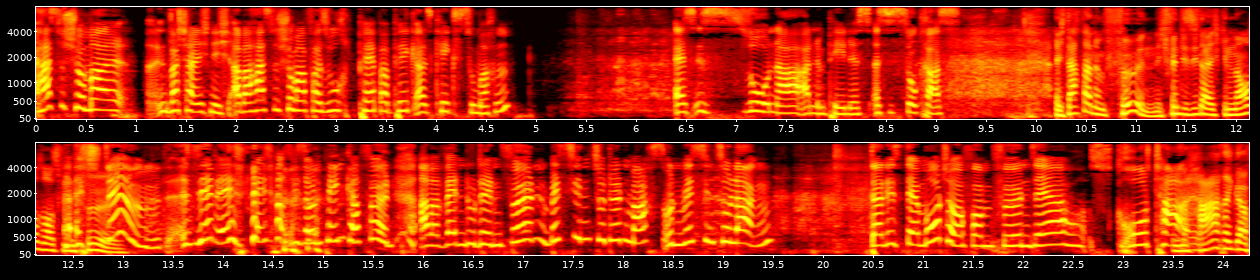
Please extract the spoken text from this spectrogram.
hast du schon mal, wahrscheinlich nicht, aber hast du schon mal versucht, Peppa Pig als Keks zu machen? Es ist so nah an einem Penis. Es ist so krass. Ich dachte an einem Föhn. Ich finde, die sieht eigentlich genauso aus wie ein Föhn. Stimmt. Es sieht aus wie so ein pinker Föhn. Aber wenn du den Föhn ein bisschen zu dünn machst und ein bisschen zu lang, dann ist der Motor vom Föhn sehr skrotal. Ein haariger,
